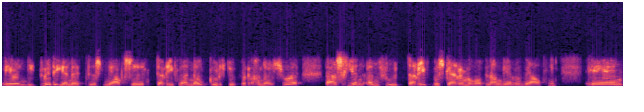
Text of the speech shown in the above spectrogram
en die tweede een het is melk se tarief na nou koers toe verander. So daar's geen invoer tariefbeskerming op langlewe melk nie. En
